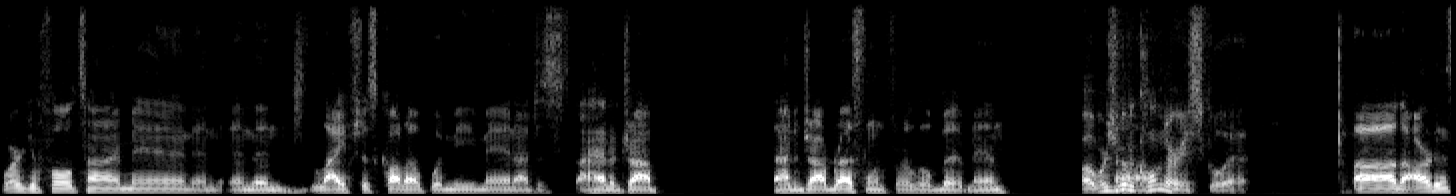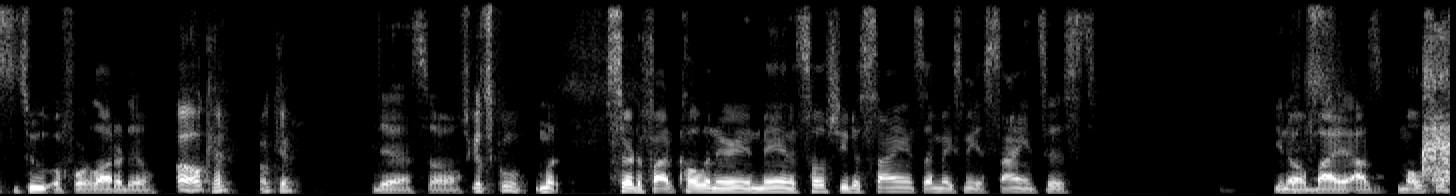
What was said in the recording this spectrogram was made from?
working full time, man, and and then life just caught up with me, man. I just I had to drop I had to drop wrestling for a little bit, man. Oh, where'd you go to uh, culinary school at? Uh, the Art Institute of Fort Lauderdale. Oh, okay, okay. Yeah, so it's a good school. I'm a certified culinarian, man, associate of science. That makes me a scientist. You know, That's... by osmosis.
